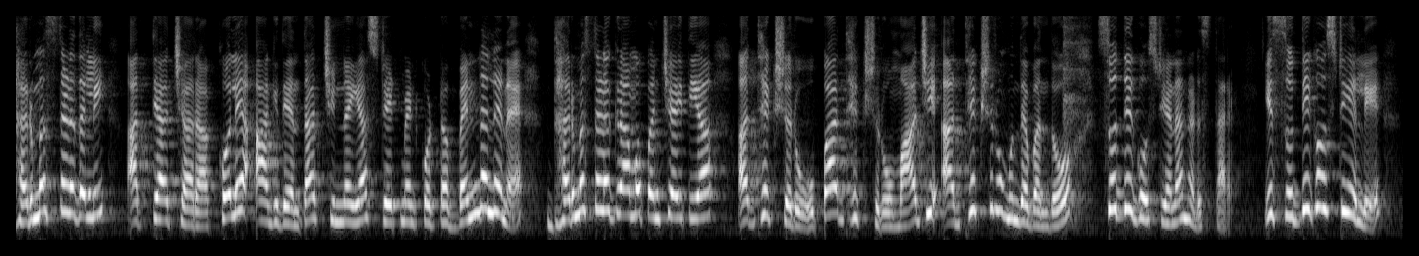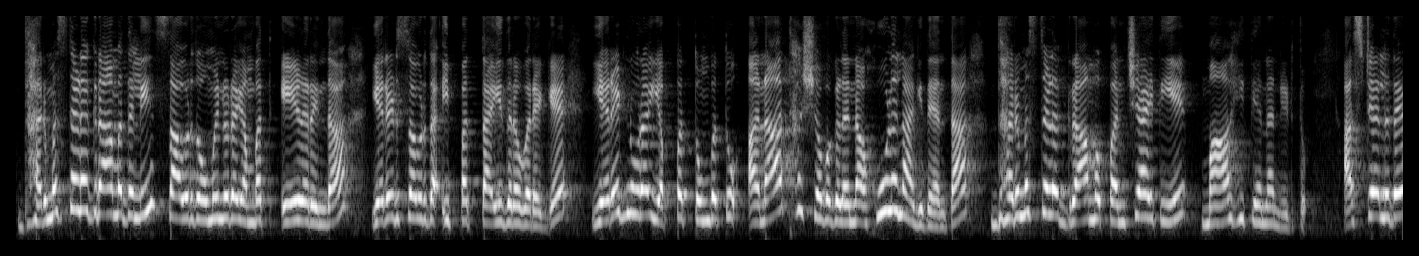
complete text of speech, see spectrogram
ಧರ್ಮಸ್ಥಳದಲ್ಲಿ ಅತ್ಯಾಚಾರ ಕೊಲೆ ಆಗಿದೆ ಅಂತ ಚಿನ್ನಯ್ಯ ಸ್ಟೇಟ್ಮೆಂಟ್ ಕೊಟ್ಟ ಬೆನ್ನಲ್ಲೇನೆ ಧರ್ಮಸ್ಥಳ ಗ್ರಾಮ ಪಂಚಾಯಿತಿಯ ಅಧ್ಯಕ್ಷರು, ಉಪಾಧ್ಯಕ್ಷರು, ಮಾಜಿ ಅಧ್ಯಕ್ಷರು ಮುಂದೆ ಬಂದು ಸುದ್ದಿಗೋಷ್ಠಿಯನ್ನು ನಡೆಸ್ತಾರೆ. ಈ ಸುದ್ದಿಗೋಷ್ಠಿಯಲ್ಲಿ ಧರ್ಮಸ್ಥಳ ಗ್ರಾಮದಲ್ಲಿ ಸಾವಿರದ ಒಂಬೈನೂರ ಎಂಬತ್ತೇಳರಿಂದ ಎರಡು ಸಾವಿರದ ಇಪ್ಪತ್ತೈದರವರೆಗೆ ಎರಡು ನೂರ ಎಪ್ಪತ್ತೊಂಬತ್ತು ಅನಾಥ ಶವಗಳನ್ನು ಹೂಳಲಾಗಿದೆ ಅಂತ ಧರ್ಮಸ್ಥಳ ಗ್ರಾಮ ಪಂಚಾಯಿತಿಯೇ ಮಾಹಿತಿಯನ್ನು ನೀಡಿತು. ಅಷ್ಟೇ ಅಲ್ಲದೆ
